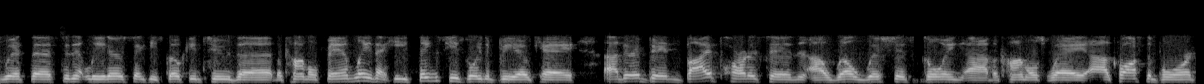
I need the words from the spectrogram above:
with the Senate leaders, saying he's spoken to the McConnell family, that he thinks he's going to be okay. Uh, there have been bipartisan uh, well wishes going uh, McConnell's way uh, across the board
